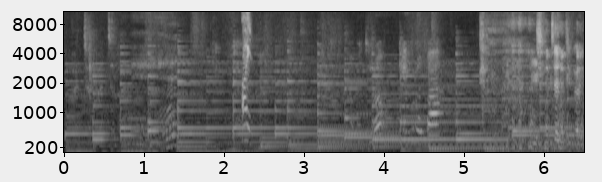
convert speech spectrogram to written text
반짝반짝하네. 마음에 들어? 깨물어봐. 진짜 네가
